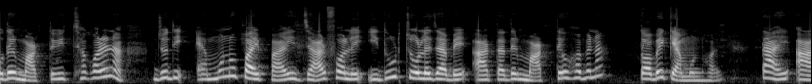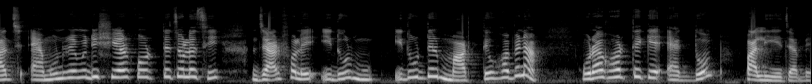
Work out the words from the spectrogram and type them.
ওদের মারতেও ইচ্ছা করে না, যদি এমন উপায় পাই যার ফলে ইঁদুর চলে যাবে আর তাদের মারতেও হবে না, তবে কেমন হয়? তাই আজ এমন রেমেডি শেয়ার করতে চলেছি, যার ফলে ইঁদুর, ইঁদুরদের মারতেও হবে না, ওরা ঘর থেকে একদম পালিয়ে যাবে।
